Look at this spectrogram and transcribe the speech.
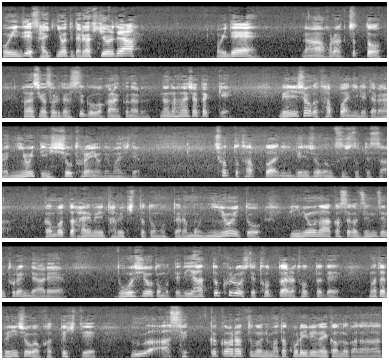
ほいで最近はって誰が聞きよるだよほいでああ、ほら、ちょっと話がそれたらすぐわからなくなる。何の話だったっけ？紅生姜タッパーに入れたらあれ匂いって一生取れんよね、マジで。ちょっとタッパーに紅生姜移しとってさ、頑張って早めに食べきったと思ったらもう匂いと微妙な赤さが全然取れんであれ。どうしようと思って。で、やっと苦労して取ったら取ったで、また紅生姜を買ってきて、うわぁ、せっかく洗ったのにまたこれ入れないかんのかな。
